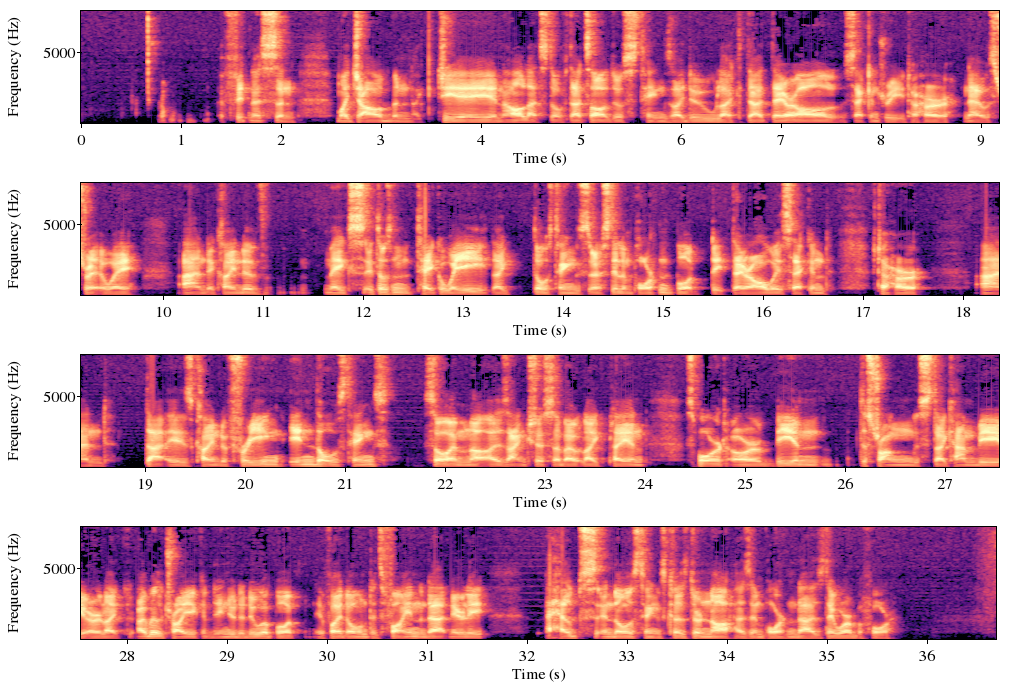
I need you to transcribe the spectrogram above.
fitness and my job and like GA and all that stuff. That's all just things I do. Like that, they're all secondary to her now straight away, and it kind of makes it doesn't take away like those things are still important, but they, they're always second to her, and that is kind of freeing in those things. So I'm not as anxious about like playing sport or being the strongest I can be, or like I will try to continue to do it, but if I don't, it's fine. And that nearly helps in those things because they're not as important as they were before,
